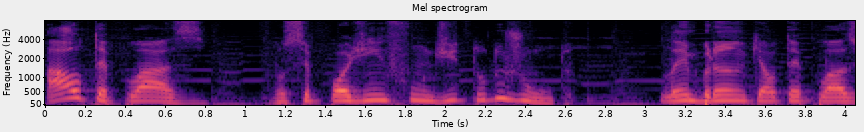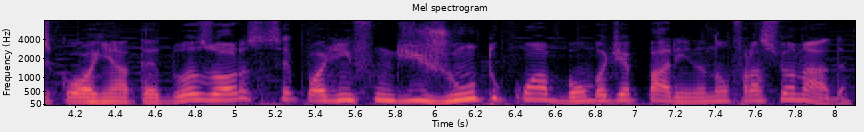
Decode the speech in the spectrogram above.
alteplase, você pode infundir tudo junto. Lembrando que a alteplase corre em até duas horas, você pode infundir junto com a bomba de heparina não fracionada,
